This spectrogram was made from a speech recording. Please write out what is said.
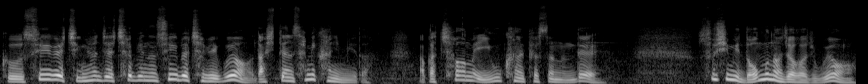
그 수입의 지금 현재 채비는 수입의 채비고요. 낚싯대는 3위칸입니다. 아까 처음에 2구칸을 폈었는데 수심이 너무 낮아가지고요.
